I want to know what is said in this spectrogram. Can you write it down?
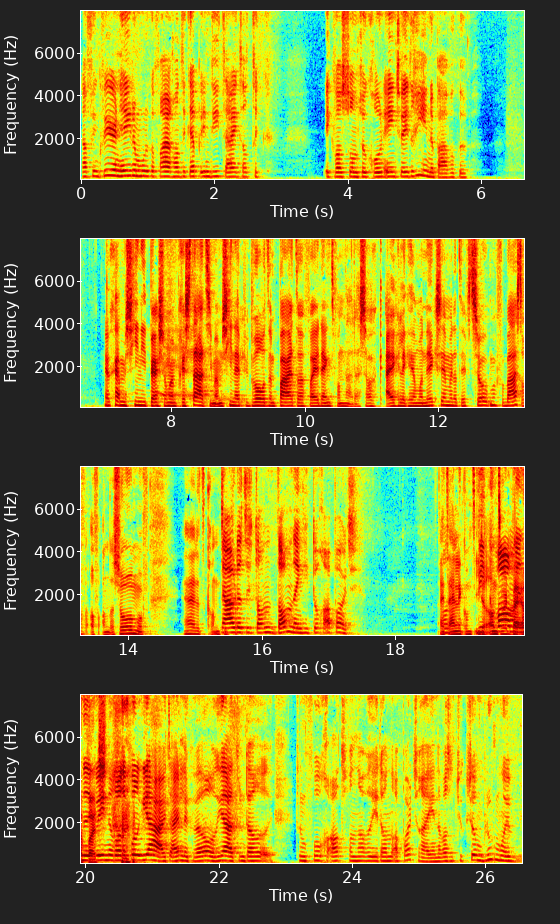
nou, vind ik weer een hele moeilijke vraag, want ik heb in die tijd dat ik... Ik was soms ook gewoon 1, 2, 3 in de Pavo Cup. Het gaat misschien niet per se om een prestatie, maar misschien heb je bijvoorbeeld een paard waarvan je denkt van, nou, daar zag ik eigenlijk helemaal niks in, maar dat heeft zo op me verbaasd. Of, of andersom, of hè, dat kan Nou, dat is dan, dan denk ik toch apart. Uiteindelijk komt ieder antwoord bij en ik apart. weet nog wat ik vond. Ja, uiteindelijk wel. Ja, toen, dan, toen vroeg Ad van, nou wil je dan apart rijden? En dat was natuurlijk zo'n bloedmooi,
